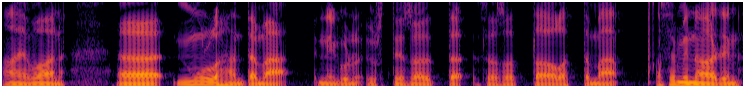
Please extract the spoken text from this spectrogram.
Aivan. Äh, mullahan tämä, niin kuin justiin sanoit, että se saattaa olla tämä seminaarin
